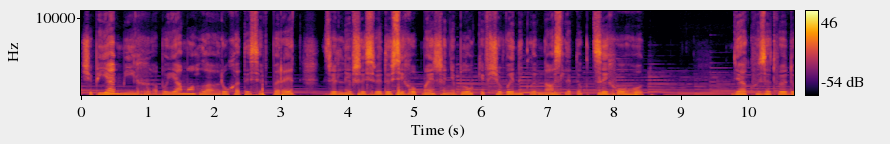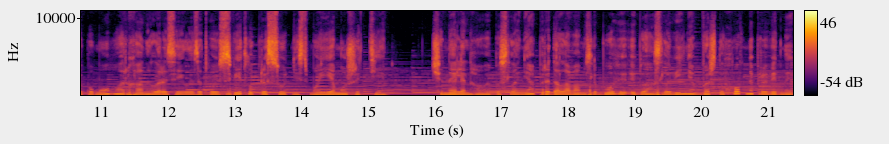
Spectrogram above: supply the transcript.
щоб я міг або я могла рухатися вперед, звільнившись від усіх обмежень і блоків, що виникли внаслідок цих угод. Дякую за твою допомогу, Архангел Разіли, за твою світлу присутність в моєму житті. Ченелінгове послання передала вам з любов'ю і благословінням ваш духовний провідник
